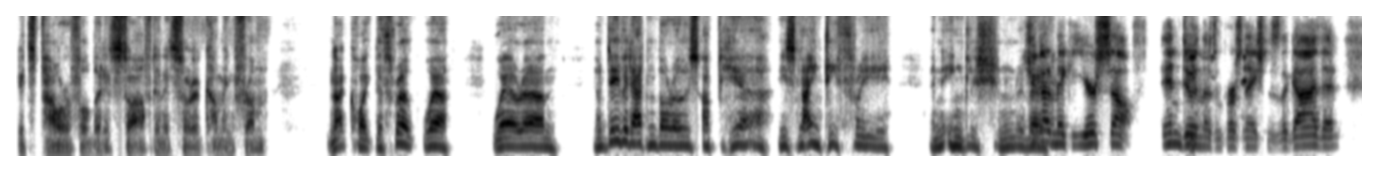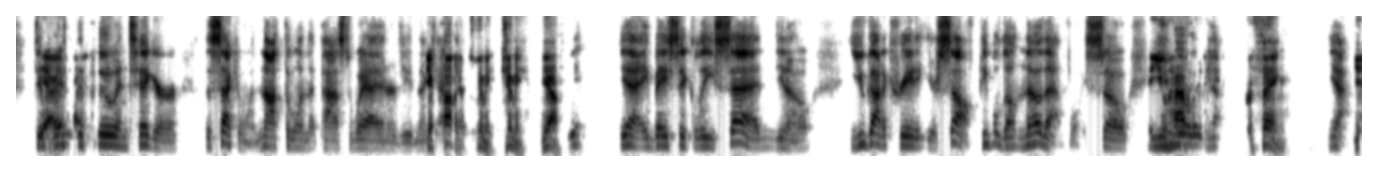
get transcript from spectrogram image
it's powerful, but it's soft, and it's sort of coming from not quite the throat where where um, you know, David Attenborough's up here. He's ninety three and English. And you got to make it yourself in doing those impersonations. The guy that did yeah, Winnie the Pooh and Tigger, the second one, not the one that passed away. I interviewed. Yeah, comment, Jimmy. Jimmy. Yeah. yeah. He basically said, you know, you got to create it yourself. People don't know that voice, so you, you have really have, thing. Yeah. It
